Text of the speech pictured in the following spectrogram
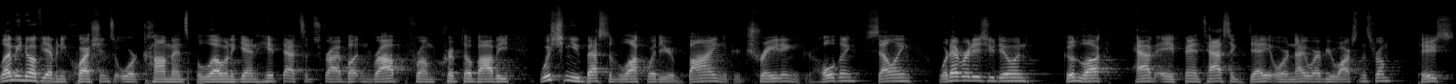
Let me know if you have any questions or comments below. And again, hit that subscribe button. Rob from Crypto Bobby, wishing you best of luck, whether you're buying, if you're trading, if you're holding, selling, whatever it is you're doing. Good luck. Have a fantastic day or night wherever you're watching this from. Peace.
